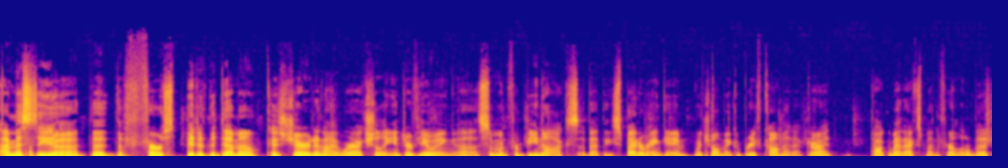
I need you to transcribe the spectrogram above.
I missed the uh, the the first bit of the demo because Jared and I were actually interviewing uh, someone from Beenox about the Spider-Man game, which I'll make a brief comment after I talk about X-Men for a little bit.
